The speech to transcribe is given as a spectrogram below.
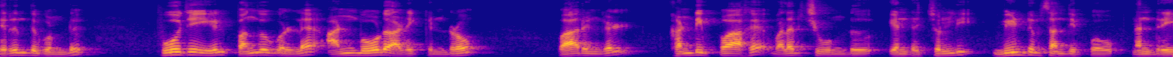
தெரிந்து கொண்டு பூஜையில் பங்கு கொள்ள அன்போடு அழைக்கின்றோம். வாருங்கள் கண்டிப்பாக வளர்ச்சி உண்டு என்று சொல்லி மீண்டும் சந்திப்போம். நன்றி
